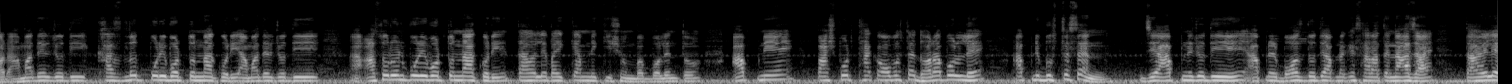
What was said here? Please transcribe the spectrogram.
আর? আমাদের যদি খাজলত পরিবর্তন না করি, আমাদের যদি আচরণ পরিবর্তন না করি, তাহলে ভাই কেমনি কি সম্ভব বলেন তো? আপনি পাসপোর্ট থাকা অবস্থায় ধরা পড়লে আপনি বুঝতেছেন যে আপনি যদি আপনার বস যদি আপনাকে সারাতে না যায়, তাহলে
